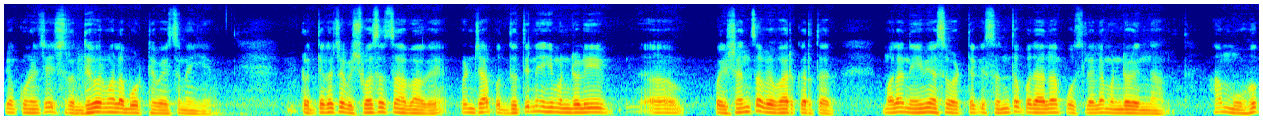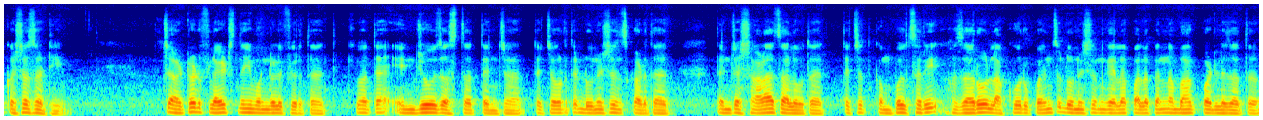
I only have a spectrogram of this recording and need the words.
किंवा कुणाच्याही श्रद्धेवर मला बोट ठेवायचं नाही आहे प्रत्येकाच्या विश्वासाचा हा भाग आहे. पण ज्या पद्धतीने ही मंडळी पैशांचा व्यवहार करतात मला नेहमी असं वाटतं की संत पदाला पोचलेल्या मंडळींना हा मोह कशासाठी? चार्टर्ड फ्लाईट्सनेही मंडळी फिरतात किंवा त्या एन जी ओज असतात त्यांच्या त्याच्यावर ते डोनेशन्स काढतात त्यांच्या शाळा चालवतात त्याच्यात कंपल्सरी हजारो लाखो रुपयांचं डोनेशन घ्यायला पालकांना भाग पाडलं जातं.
